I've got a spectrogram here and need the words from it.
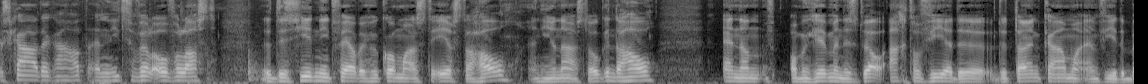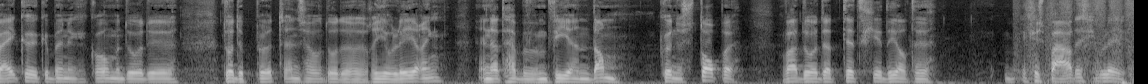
schade gehad en niet zoveel overlast. Het is hier niet verder gekomen als de eerste hal. En hiernaast ook in de hal. En dan op een gegeven moment is het wel achter via de, de tuinkamer... en via de bijkeuken binnengekomen door de, door de put en zo, door de riolering. En dat hebben we via een dam kunnen stoppen... waardoor dat dit gedeelte gespaard is gebleven.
